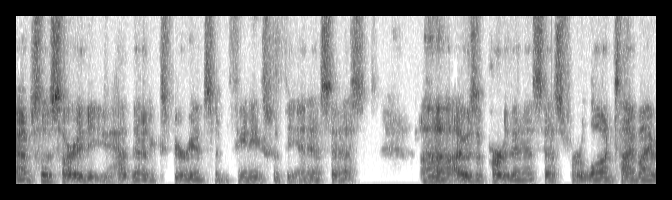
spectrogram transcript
I'm so sorry that you had that experience in Phoenix with the NSS. Uh, I was a part of NSS for a long time. I,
